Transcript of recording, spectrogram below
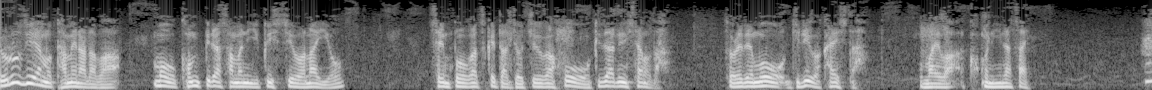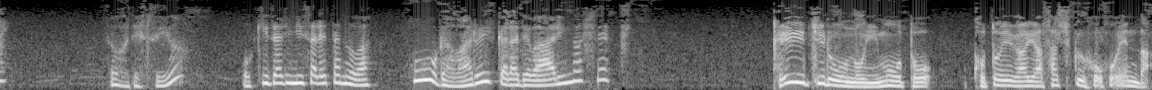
よろずやのためならばもうこんぴら様に行く必要はないよ。先方がつけた女中が頬を置き去りにしたのだ。それでもう義理は返した。お前はここにいなさい。はい。そうですよ。置き去りにされたのは方が悪いからではありません。慶一郎の妹琴恵が優しく微笑んだ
